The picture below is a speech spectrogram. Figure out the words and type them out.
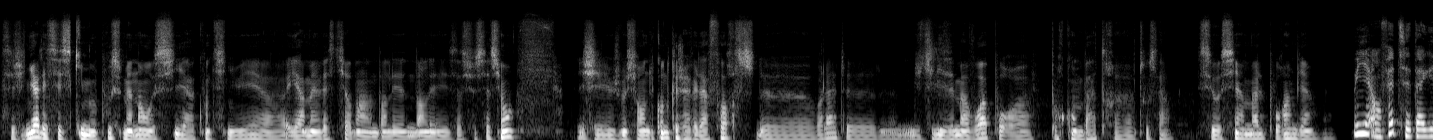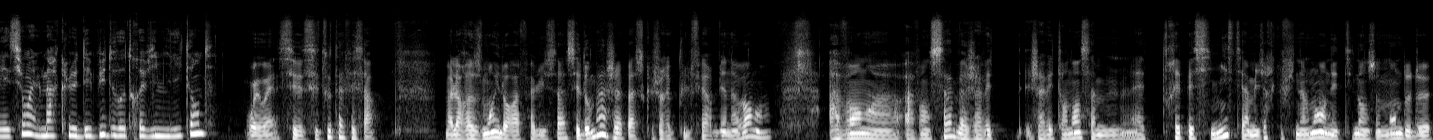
C'est génial et c'est ce qui me pousse maintenant aussi à continuer euh, et à m'investir dans, dans, les, dans les associations. Je me suis rendu compte que j'avais la force de voilà d'utiliser ma voix pour, euh, pour combattre euh, tout ça. C'est aussi un mal pour un bien. Oui, en fait, cette agression, elle marque le début de votre vie militante? Oui, ouais, c'est tout à fait ça. Malheureusement, il aura fallu ça. C'est dommage hein, parce que j'aurais pu le faire bien avant. Hein. Avant, euh, avant ça, ben, j'avais, j'avais tendance à être très pessimiste et à me dire que finalement, on était dans un monde de,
